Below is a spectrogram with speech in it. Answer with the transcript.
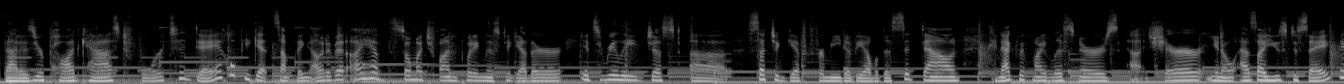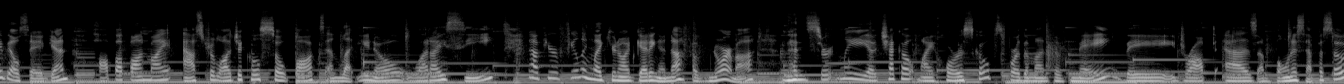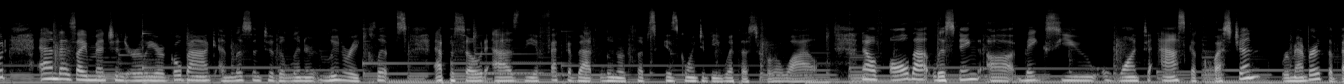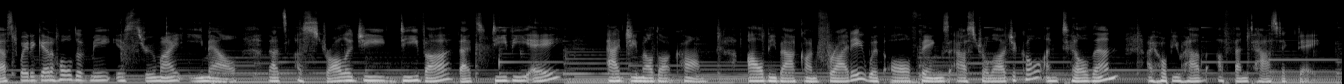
That is your podcast for today. I hope you get something out of it. I have so much fun putting this together. It's really just uh, such a gift for me to be able to sit down, connect with my listeners, uh, share, you know, as I used to say, maybe I'll say again, hop up on my astrological soapbox and let you know what I see. Now, if you're feeling like you're not getting enough of Norma, then certainly uh, check out my horoscopes for the month of May. They dropped as a bonus episode. And as I mentioned earlier, go back and listen to the Lynn lunar, lunar eclipse episode, as the effect of that lunar eclipse is going to be with us for a while. Now, if all that listening uh, makes you want to ask a question, remember the best way to get a hold of me is through my email. That's astrology diva, that's DVA, at gmail.com. I'll be back on Friday with all things astrological. Until then, I hope you have a fantastic day.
